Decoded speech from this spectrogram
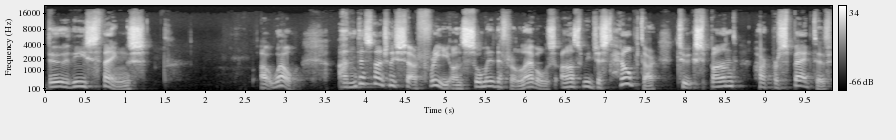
do these things at will. And this actually set her free on so many different levels, as we just helped her to expand her perspective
